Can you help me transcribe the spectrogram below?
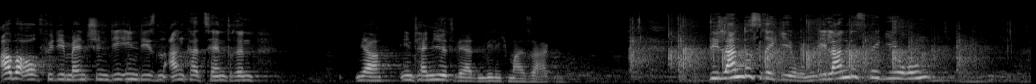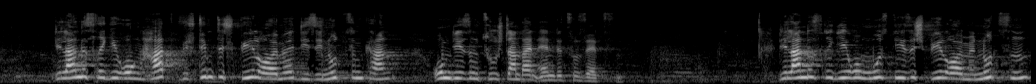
aber auch für die Menschen, die in diesen Ankerzentren ja, interniert werden, will ich mal sagen. Die Landesregierung, die Landesregierung die Landesregierung hat bestimmte Spielräume, die sie nutzen kann, um diesem Zustand ein Ende zu setzen. Die Landesregierung muss diese Spielräume nutzen,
